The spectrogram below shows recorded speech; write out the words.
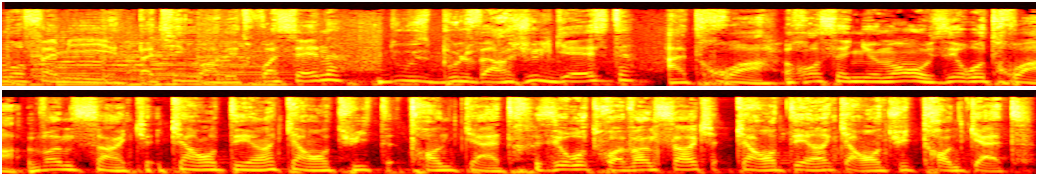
ou en famille. Patinoire des Trois Seines, 12 boulevard Jules Guest à 3. Renseignements au 03 25 41 48 34. 03 25 41 48 34.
